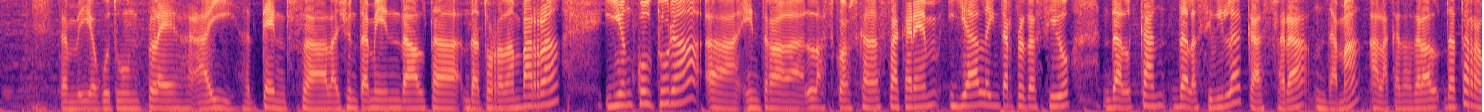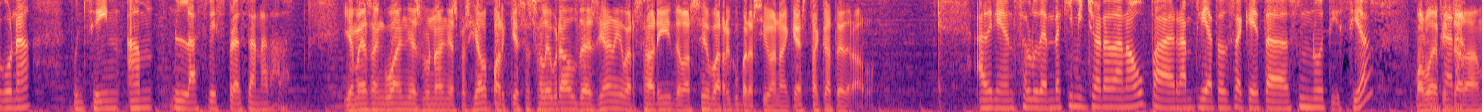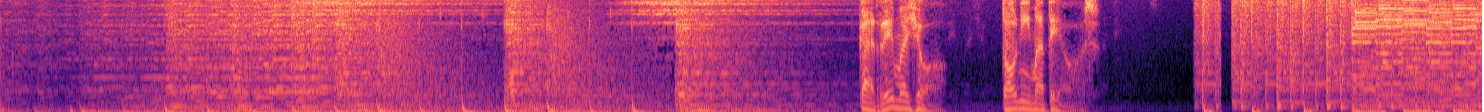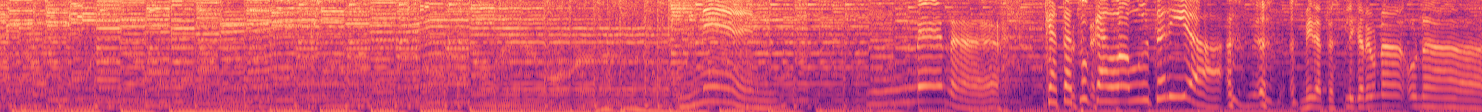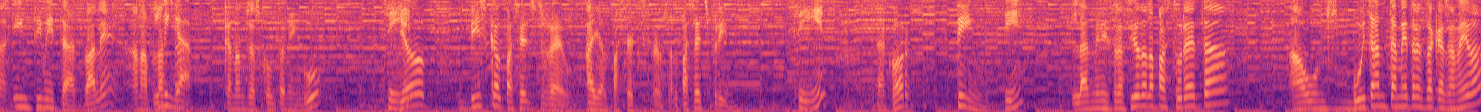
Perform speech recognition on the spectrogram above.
També hi ha hagut un ple ahir tens a l'Ajuntament d'Alta de Torredembarra i en cultura, eh, entre les coses que destacarem, hi ha la interpretació del cant de la Sibila que es farà demà a la Catedral de Tarragona coincidint amb les vespres de Nadal. I a més, enguany és un any especial perquè se celebra el desè aniversari de la seva recuperació en aquesta catedral. Adrià, ens saludem d'aquí mitja hora de nou per ampliar totes aquestes notícies. Molt bé, fins ara. Carrer Major. Toni Mateos. Que t'ha tocat la loteria! Mira, t'explicaré una, una intimitat, vale? A la plaça, Vinga. que no ens escolta ningú. Sí, Jo visc al passeig Reus. Ai, al passeig Reus, al passeig Prim. sí, D'acord? Tinc sí. l'administració de la Pastoreta a uns 80 metres de casa meva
